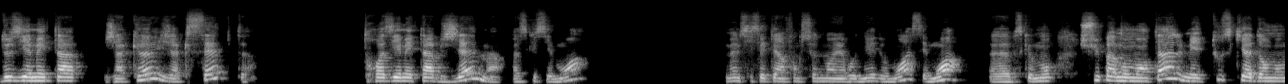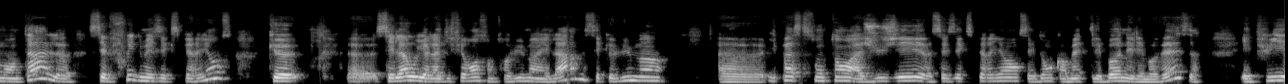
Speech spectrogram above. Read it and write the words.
Deuxième étape, j'accueille, j'accepte. Troisième étape, j'aime parce que c'est moi. Même si c'était un fonctionnement erroné de moi, c'est moi. Euh, parce que mon, je suis pas mon mental, mais tout ce qu'il y a dans mon mental, c'est le fruit de mes expériences. Que euh, c'est là où il y a la différence entre l'humain et l'âme, c'est que l'humain, euh, il passe son temps à juger ses expériences et donc en mettre les bonnes et les mauvaises. Et puis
